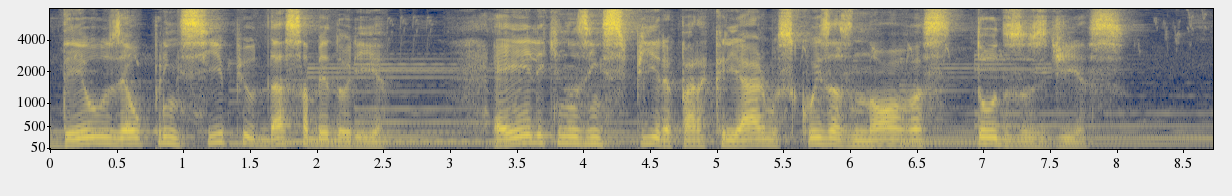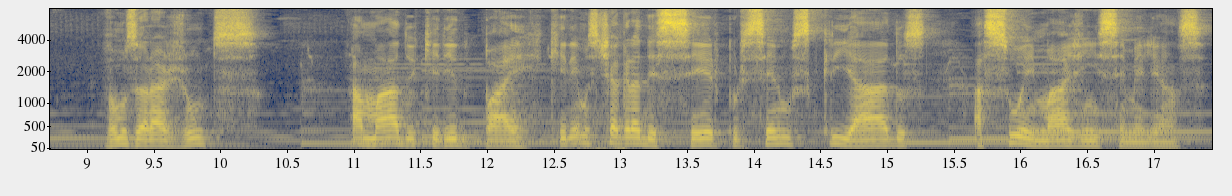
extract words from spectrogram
Deus é o princípio da sabedoria. É Ele que nos inspira para criarmos coisas novas todos os dias. Vamos orar juntos? Amado e querido Pai, queremos te agradecer por sermos criados a sua imagem e semelhança.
